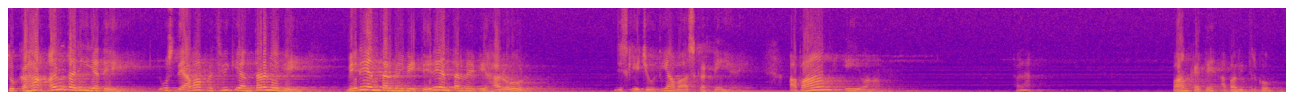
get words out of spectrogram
तो कहा, अंतरीयते। उस द्यावा पृथ्वी के अंतर में भी, मेरे अंतर में भी, तेरे अंतर में भी हर ओर जिसकी ज्योतियाँ वास करती हैं, अपाम ईवाम। है ना? पाम कहते हैं अपवित्र को।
